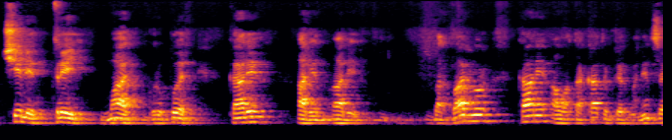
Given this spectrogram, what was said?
cele trei mari grupări care ale, ale barbarilor care au atacat în permanență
